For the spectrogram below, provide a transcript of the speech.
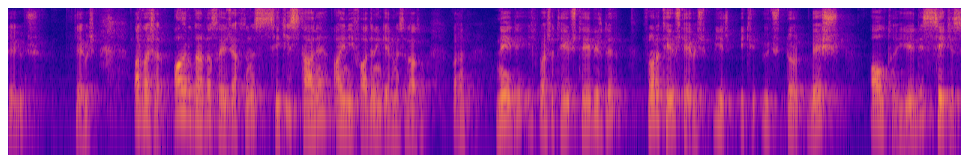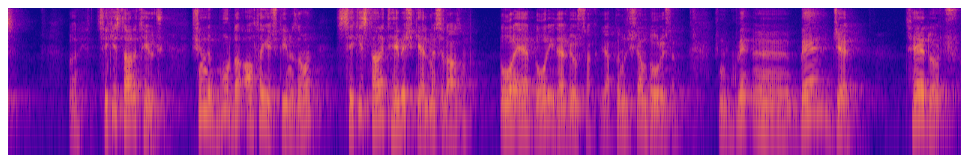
T3, T5. Arkadaşlar arda arda sayacaksınız. 8 tane aynı ifadenin gelmesi lazım. Bakın neydi? İlk başta T3, T1'di. Sonra T3, T5. 1, 2, 3, 4, 5, 6, 7, 8. Bakın 8 tane T3. Şimdi burada alta geçtiğimiz zaman 8 tane T5 gelmesi lazım. Doğru eğer doğru ilerliyorsak. Yaptığımız işlem doğruysa. Şimdi B, e, B C T4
